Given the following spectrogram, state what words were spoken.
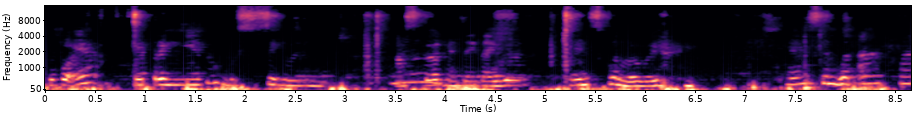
pokoknya cateringnya itu bersih masker hand sanitizer handscoon loh bayangin handscoon buat apa?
